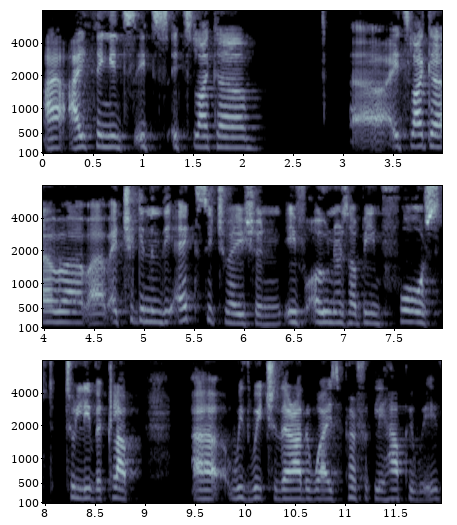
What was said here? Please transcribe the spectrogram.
I, I think it's it's it's like a uh, it's like a, a, chicken and the egg situation if owners are being forced to leave a club uh, with which they're otherwise perfectly happy with.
